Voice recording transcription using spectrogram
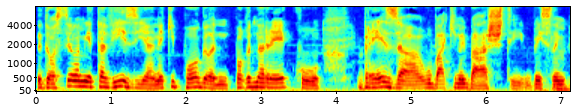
Nedostajala mi je ta vizija, neki pogled, pogled na reku, breza u bakinoj bašti. Mislim, mm.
